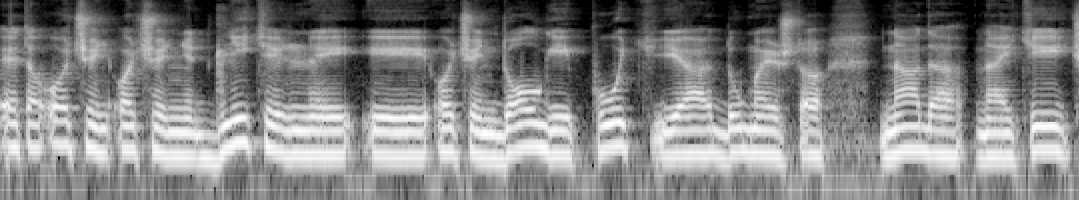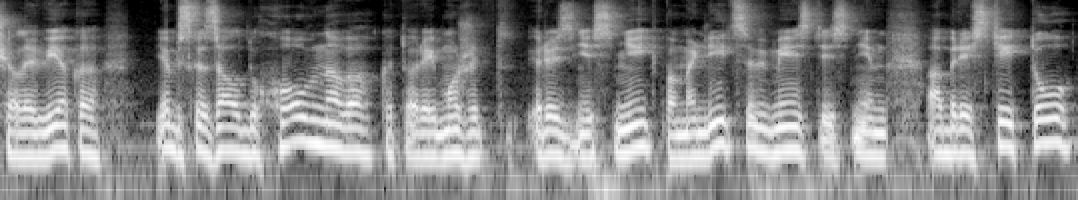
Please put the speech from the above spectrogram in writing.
это очень-очень длительный и очень долгий путь. Я думаю, что надо найти человека, я бы сказал, духовного, который может разнеснить, помолиться вместе с ним, обрести ту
